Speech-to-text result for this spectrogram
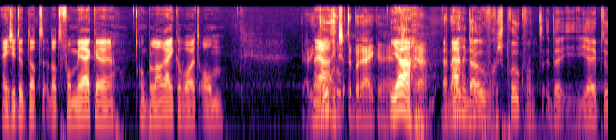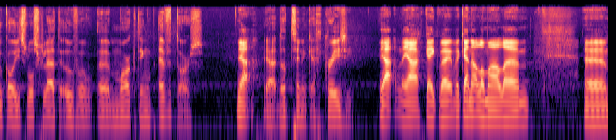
En je ziet ook dat dat voor merken ook belangrijker wordt om... Ja, die Nou ja, doelgroep ik te bereiken. hè. Ja. Ja, nou dat- daarover gesproken, want de, jij hebt ook al iets losgelaten over eh, marketing op avatars. Ja, Ja, dat vind ik echt crazy. ja nou ja, kijk, wij, wij kennen allemaal ehm, ehm,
